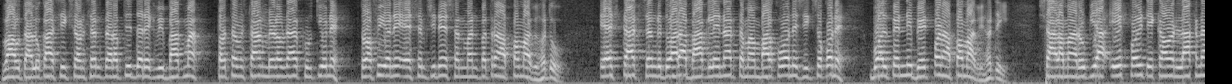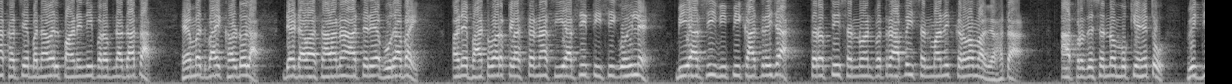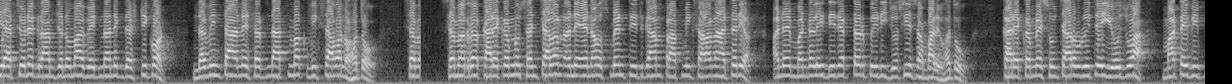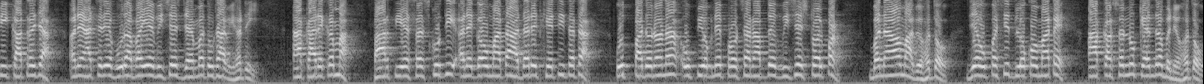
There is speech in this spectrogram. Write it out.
વાવ તાલુકા શિક્ષણ સંઘ તરફથી દરેક વિભાગમાં પ્રથમ સ્થાન મેળવનાર કૃતિઓને ટ્રોફી અને એસએમસીને સન્માનપત્ર આપવામાં આવ્યું હતું. એ સ્ટાર્ટ સંઘ દ્વારા ભાગ લેનાર તમામ બાળકો અને શિક્ષકોને બોલપેનની ભેટ પણ આપવામાં આવી હતી. શાળામાં રૂપિયા એક પોઈન્ટ એકાવન લાખના ખર્ચે બનાવેલ પાણીની પરબના દાતા હેમંતભાઈ ખરડોલા, ડેડાવા શાળાના આચાર્ય ભુરાભાઈ અને ભાટવર ક્લસ્ટરના સીઆરસી ટીસી ગોહિલને બીઆરસી વીપી કાચરેજા તરફથી સન્માનપત્ર આપી સન્માનિત કરવામાં આવ્યા હતા. આ પ્રદર્શનનો મુખ્ય હેતુ વિદ્યાર્થીઓને ગ્રામજનોમાં વૈજ્ઞાનિક દ્રષ્ટિકોણ, નવીનતા અને સર્જનાત્મક વિકસાવવાનો હતો. સમ- સમગ્ર કાર્યક્રમનું સંચાલન અને એનાઉન્સમેન્ટ તીતગામ પ્રાથમિક શાળાના આચાર્ય અને મંડળી ડિરેક્ટર પીડી જોશીએ સંભાળ્યું હતું. કાર્યક્રમને સુચારુ રીતે યોજવા માટે વીપી કાતરેજા અને આચાર્ય ભુરાભાઈએ વિશેષ જહેમત ઉઠાવી હતી. આ કાર્યક્રમમાં ભારતીય સંસ્કૃતિ અને ગૌ માતા આધારિત ખેતી તથા ઉત્પાદનોના ઉપયોગને પ્રોત્સાહન આપતો એક વિશેષ સ્ટોલ પણ બનાવવામાં આવ્યો હતો, જે ઉપસ્થિત લોકો માટે આકર્ષણનું કેન્દ્ર બન્યો હતો.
